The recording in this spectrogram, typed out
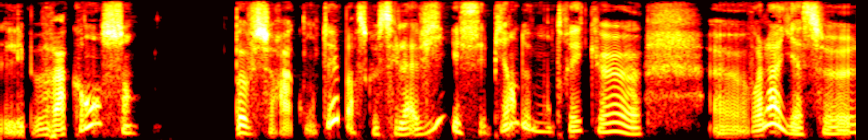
les vacances peuvent se raconter parce que c'est la vie et c'est bien de montrer que voilà, il y a ce,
